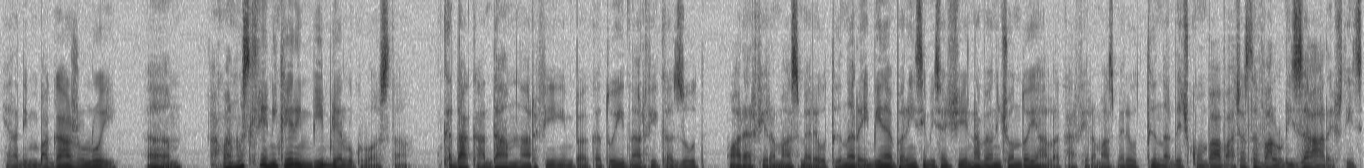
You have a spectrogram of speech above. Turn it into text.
era din bagajul lui. Uh, acum nu scrie nicăieri în Biblie lucrul ăsta, că dacă Adam n-ar fi împăcătuit, n-ar fi căzut, oare ar fi rămas mereu tânăr? Ei bine, părinții bisericii n-aveau nicio îndoială că ar fi rămas mereu tânăr. Deci cumva această valorizare, știți,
